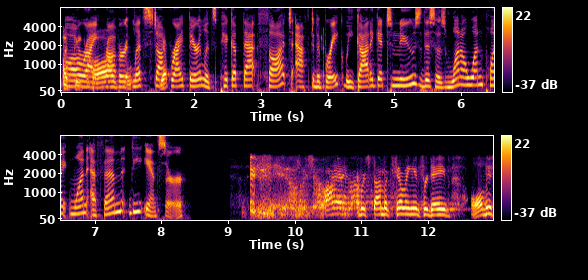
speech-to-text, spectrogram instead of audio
But All right, Robert, let's stop yep. right there. Let's pick up that thought after the break. We got to get to news. This is 101.1 FM, The Answer. I am Robert Steinbuch filling in for Dave all this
